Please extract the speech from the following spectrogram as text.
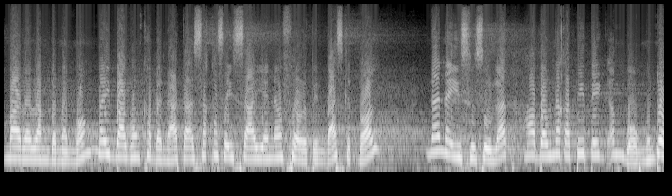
mararamdaman mong may bagong kabanata sa kasaysayan ng Philippine basketball na naisusulat habang nakatitig ang buong mundo.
